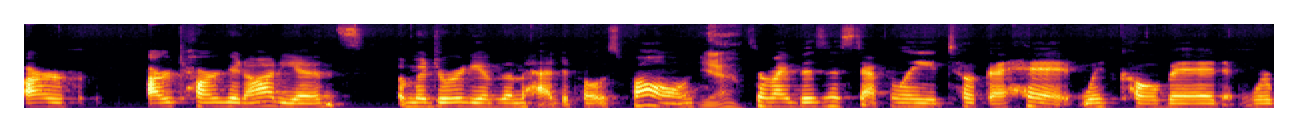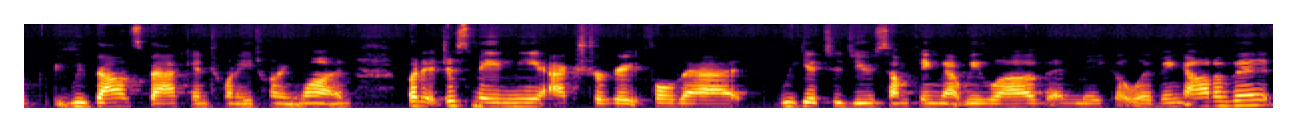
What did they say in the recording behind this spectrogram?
our our target audience, a majority of them had to postpone. Yeah. So my business definitely took a hit with COVID. We're, we bounced back in 2021, but it just made me extra grateful that we get to do something that we love and make a living out of it.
